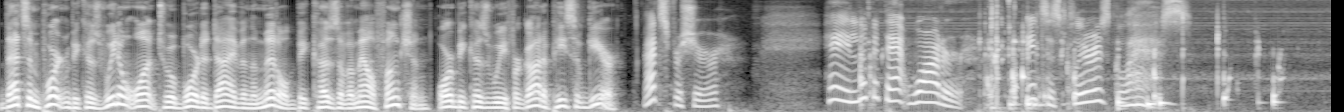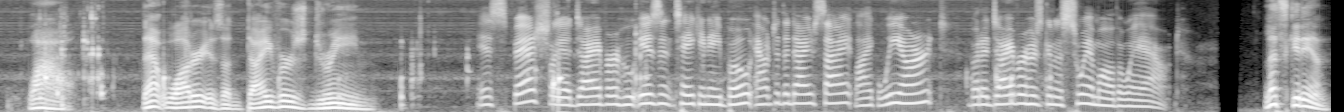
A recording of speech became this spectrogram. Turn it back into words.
That's important because we don't want to abort a dive in the middle because of a malfunction or because we forgot a piece of gear. That's for sure. Hey, look at that water. It's as clear as glass. Wow, that water is a diver's dream. Especially a diver who isn't taking a boat out to the dive site like we aren't, but a diver who's going to swim all the way out. Let's get in.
